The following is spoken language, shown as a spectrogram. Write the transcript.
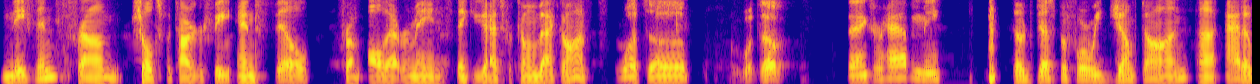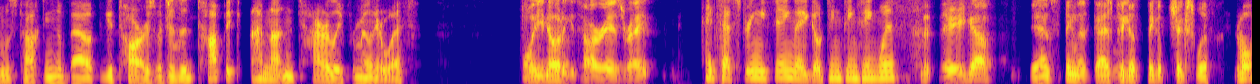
Nathan from Schultz Photography, and Phil from All That Remains. Thank you guys for coming back on. What's up? What's up? Thanks for having me. So, just before we jumped on, uh, Adam was talking about guitars, which is a topic I'm not entirely familiar with. Well, you know what a guitar is, right? It's that stringy thing that you go ting ting ting with. There you go. Yeah, it's the thing that guys pick up pick up chicks with. Well,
